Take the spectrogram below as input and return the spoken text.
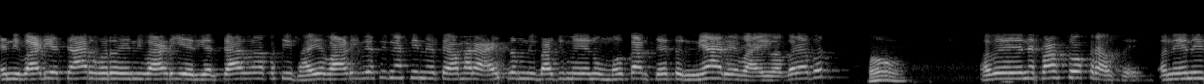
એની વાડીએ ચાર વર્ષ એની વાડીએ રહ્યા. ચાર વર્ષ પછી ભાઈએ વાડી વેચી નાખીને તે અમારા આશ્રમની બાજુમાં એનું મકાન છે તો ન્યા રહેવા આવ્યા બરાબર? હવે એને પાંચ છોકરાઓ છે અને એની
